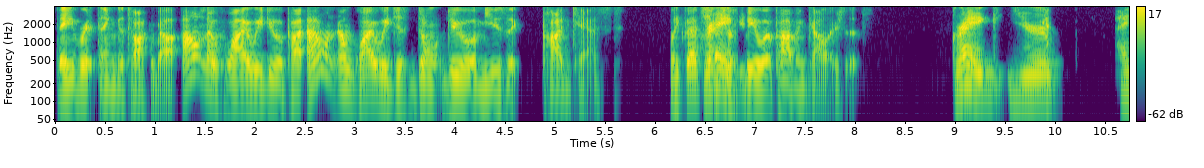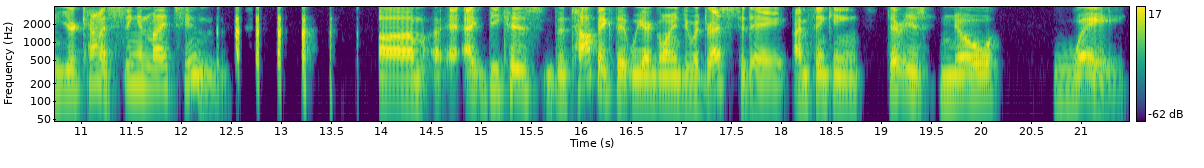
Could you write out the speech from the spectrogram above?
favorite thing to talk about. I don't know why we do a pod. I don't know why we just don't do a music podcast. Like that should Greg, just be what popping collars is. Greg, you're and you're kind of singing my tune um, I, I, because the topic that we are going to address today, I'm thinking there is no way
